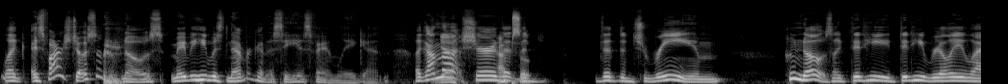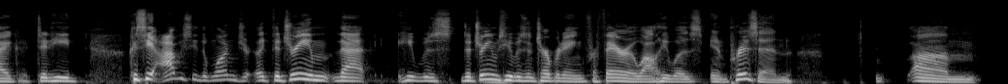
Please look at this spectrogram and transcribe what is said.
like as far as Joseph knows, maybe he was never going to see his family again. Like, I'm yeah, not sure that absolutely. the that the dream. Who knows? Like, did he did he really like did he? Because he obviously the one like the dream that he was the dreams he was interpreting for Pharaoh while he was in prison. Um,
